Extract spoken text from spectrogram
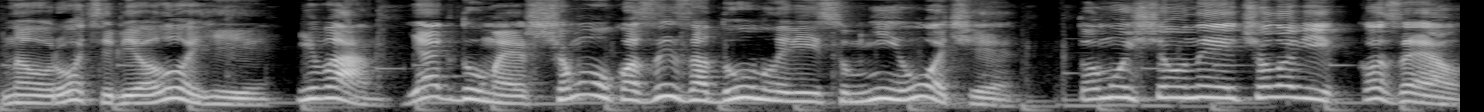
На уроці біології. Іван, як думаєш, чому у кози задумливі й сумні очі? Тому що у неї чоловік козел.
